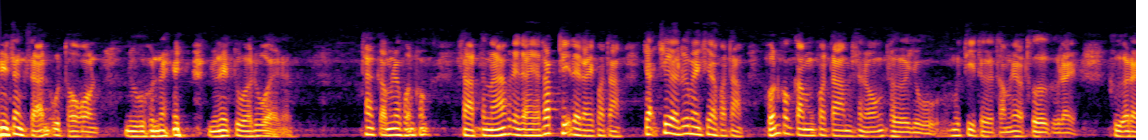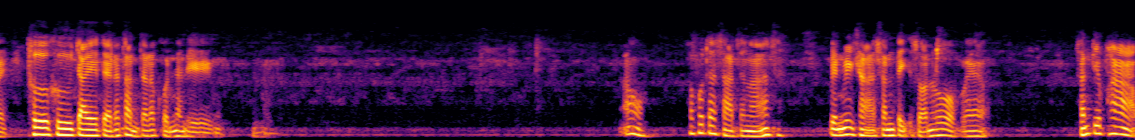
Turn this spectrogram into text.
มีทั้งศาลอุทธรอยู่ในอยู่ในตัวด้วยถ้ากรรมและผลของศาสนาใดๆรับที่ใดๆก็ตาม จะเชื่อหรือไม่เชื่อก็ตาม ผลของกรรมก็ตามสนองเธออยู่ เมื่อที่เธอทำแล้ว เธอคืออะไร คืออะไร เธอคือใจแต่ละท่านแต่ละคนนั่นเองเอ้า พระพุทธศาสนา เป็นวิชาสันติสอนโลกแล้ว สันติภาพ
